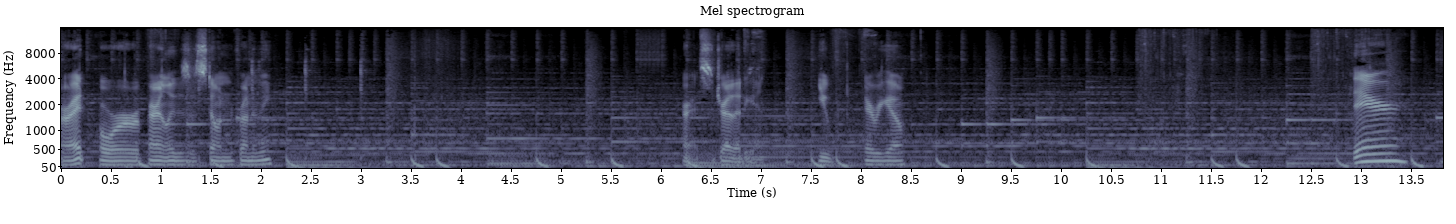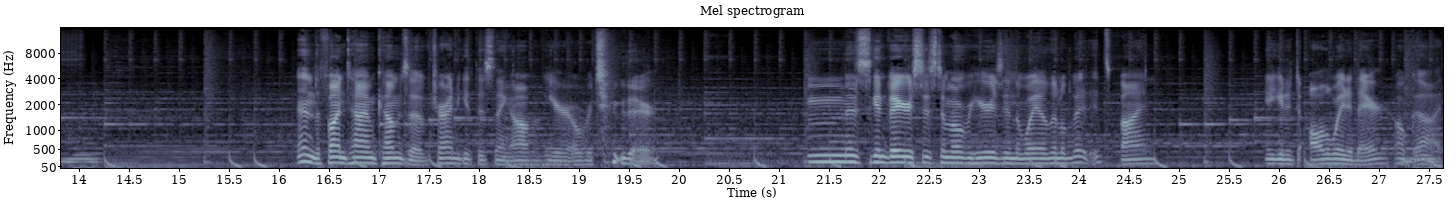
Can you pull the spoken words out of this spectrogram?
Alright, or apparently there's a stone in front of me. Alright, so try that again. You. There we go. There. And the fun time comes of trying to get this thing off of here over to there. Mm, this conveyor system over here is in the way a little bit. It's fine. Can you get it all the way to there? Oh god.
